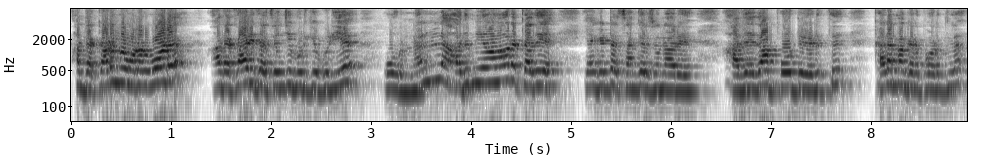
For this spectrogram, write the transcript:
அந்த கடமை உணர்வோடு அந்த காரியத்தை செஞ்சு முடிக்கக்கூடிய ஒரு நல்ல அருமையான கதையை என்கிட்ட சங்கர் சொன்னார். அதை தான் போட்டு எடுத்து கடமைங்கிற படத்தில்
